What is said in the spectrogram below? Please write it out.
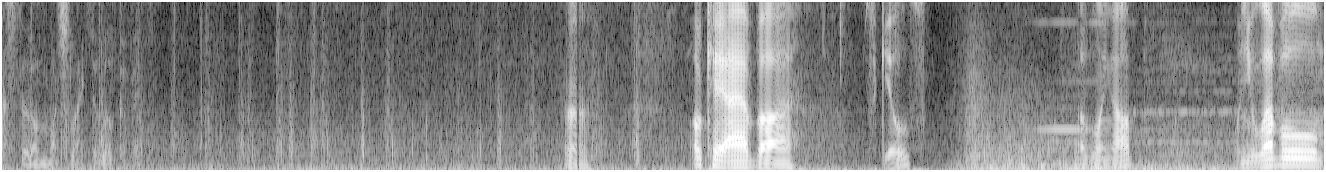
I still don't much like the look of it. Huh. Okay, I have uh, skills. Leveling up. When you level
